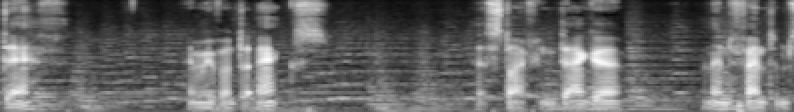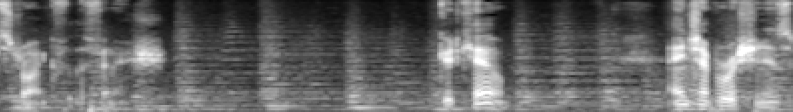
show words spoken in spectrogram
death, then move on to Axe, there's Stifling Dagger, and then Phantom Strike for the finish. Good kill. Ancient Apparition is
